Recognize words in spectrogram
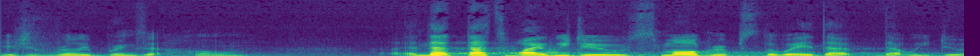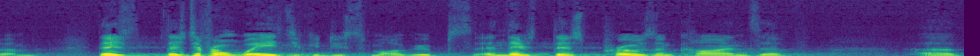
it just really brings it home. And that, that's why we do small groups the way that, that we do them. There's, there's different ways you can do small groups, and there's, there's pros and cons of, of,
